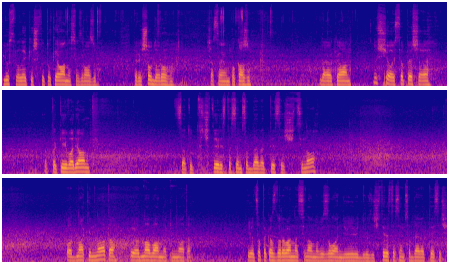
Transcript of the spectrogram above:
плюс великий, що тут океан ось зразу перейшов дорогу. Зараз я вам покажу, де океан. Ну що, ось пише от такий варіант. Це тут 479 тисяч ціна. Одна кімната і одна ванна кімната. І оце така здоровенна ціна в Новій Зеландії, уявіть, друзі, 479 тисяч.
